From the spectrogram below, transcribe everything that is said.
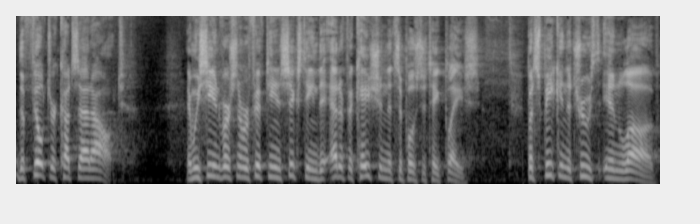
the filter cuts that out. And we see in verse number 15 and 16 the edification that's supposed to take place. But speaking the truth in love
